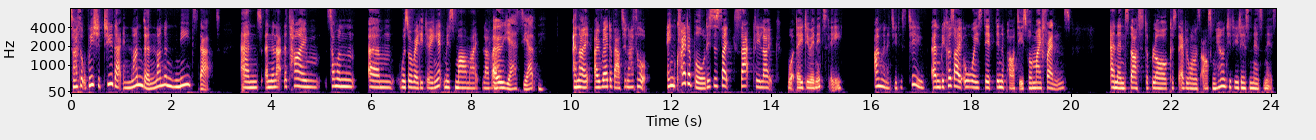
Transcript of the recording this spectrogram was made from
So I thought we should do that in London. London needs that. And, and then at the time, someone um, was already doing it, Miss Marmite Lover Oh, yes. Yep. and I, I read about it and I thought, incredible. This is like exactly like what they do in Italy. I'm going to do this too. And because I always did dinner parties for my friends and then started a blog because everyone was asking me, how do you do this and this and this?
